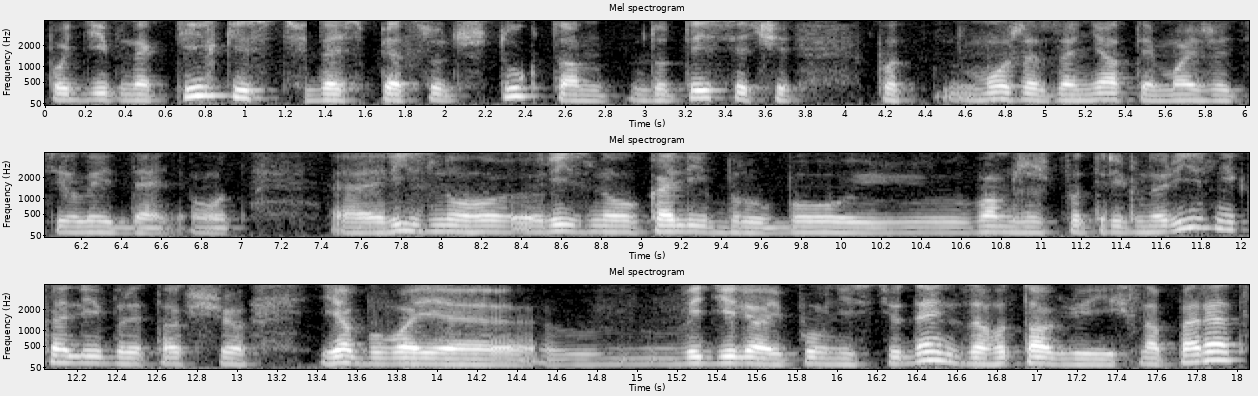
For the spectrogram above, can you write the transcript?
подібна кількість, десь 500 штук там, до 1000, може зайняти майже цілий день. От. Е, Різного, різного калібру, бо вам же ж потрібно різні калібри, так що я буває виділяю повністю день, заготовлюю їх наперед,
